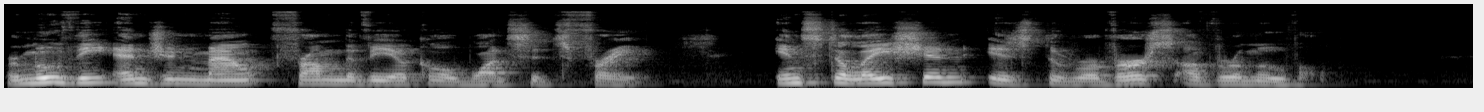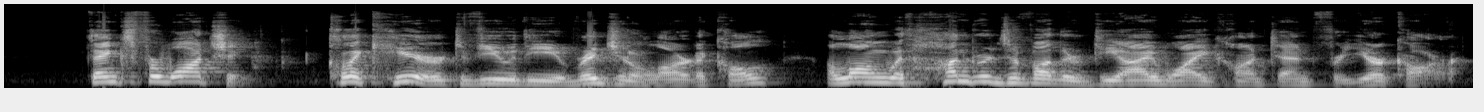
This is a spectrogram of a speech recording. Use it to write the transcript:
Remove the engine mount from the vehicle once it's free. Installation is the reverse of removal. Thanks for watching. Click here to view the original article, along with hundreds of other DIY content for your car.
